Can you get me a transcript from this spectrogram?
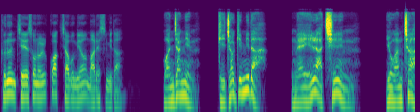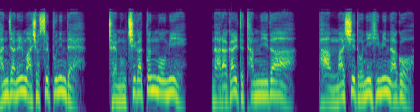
그는 제 손을 꽉 잡으며 말했습니다. 원장님, 기적입니다. 매일 아침 용암차 한 잔을 마셨을 뿐인데 죄뭉치 같던 몸이 날아갈 듯합니다. 밥맛이 도니 힘이 나고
